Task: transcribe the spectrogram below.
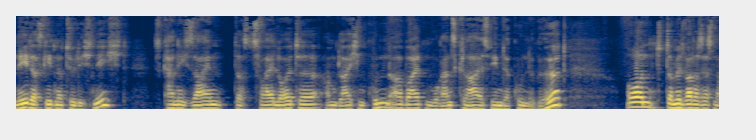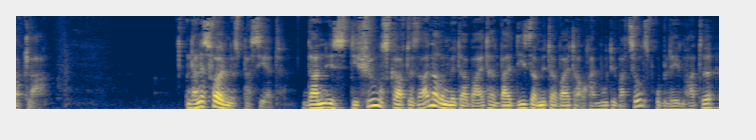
nee, das geht natürlich nicht. Es kann nicht sein, dass zwei Leute am gleichen Kunden arbeiten, wo ganz klar ist, wem der Kunde gehört. Und damit war das erstmal klar. Und dann ist Folgendes passiert. Dann ist die Führungskraft des anderen Mitarbeiters, weil dieser Mitarbeiter auch ein Motivationsproblem hatte,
